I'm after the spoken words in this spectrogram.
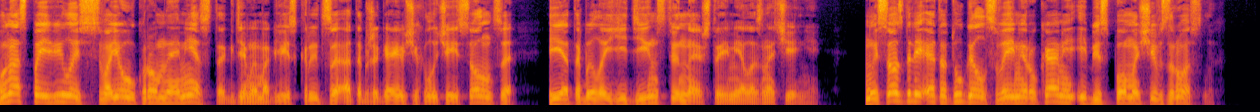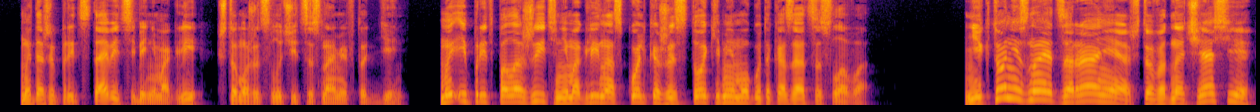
У нас появилось свое укромное место, где мы могли скрыться от обжигающих лучей солнца, и это было единственное, что имело значение. Мы создали этот угол своими руками и без помощи взрослых. Мы даже представить себе не могли, что может случиться с нами в тот день. Мы и предположить не могли, насколько жестокими могут оказаться слова. Никто не знает заранее, что в одночасье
